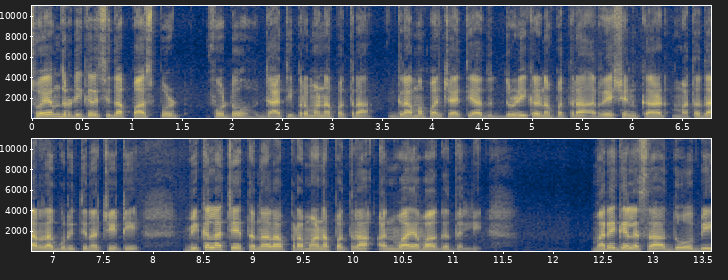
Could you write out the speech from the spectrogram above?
ಸ್ವಯಂ ದೃಢೀಕರಿಸಿದ ಪಾಸ್ಪೋರ್ಟ್ ಫೋಟೋ, ಜಾತಿ ಪ್ರಮಾಣ ಪತ್ರ, ಗ್ರಾಮ ಪಂಚಾಯಿತಿಯ ದೃಢೀಕರಣ ಪತ್ರ, ರೇಷನ್ ಕಾರ್ಡ್, ಮತದಾರರ ಗುರುತಿನ ಚೀಟಿ, ವಿಕಲಚೇತನರ ಪ್ರಮಾಣ ಪತ್ರ ಅನ್ವಯವಾಗದಲ್ಲಿ. ಮರೆಗೆಲಸ ಧೋಬಿ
